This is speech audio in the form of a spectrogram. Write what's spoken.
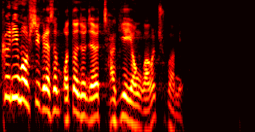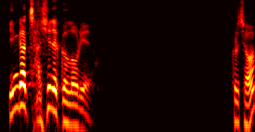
끊임없이 그래서 어떤 존재냐면 자기의 영광을 추구합니다. 인간 자신의 글로리예요. 그렇죠?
